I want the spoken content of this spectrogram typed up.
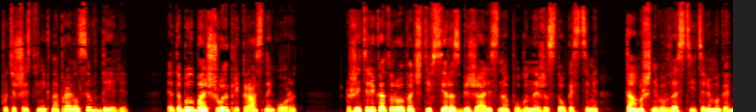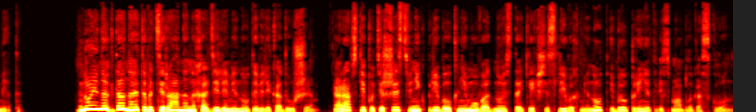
путешественник направился в Дели. Это был большой прекрасный город, жители которого почти все разбежались, напуганные жестокостями тамошнего властителя Магомета. Но иногда на этого тирана находили минуты великодушия. Арабский путешественник прибыл к нему в одну из таких счастливых минут и был принят весьма благосклонно.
